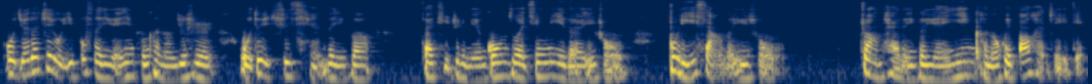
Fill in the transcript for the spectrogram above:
我觉得这有一部分原因很可能就是我对之前的一个。在体制里面工作经历的一种不理想的一种状态的一个原因，可能会包含这一点。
